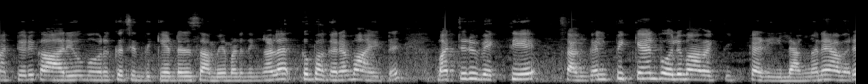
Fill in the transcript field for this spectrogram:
മറ്റൊരു കാര്യവും അവർക്ക് ചിന്തിക്കേണ്ട ഒരു സമയമാണ്. നിങ്ങൾക്ക് പകരമായിട്ട് മറ്റൊരു വ്യക്തിയെ സങ്കല്പിക്കാൻ പോലും ആ വ്യക്തിക്ക് കഴിയില്ല. അങ്ങനെ അവർ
